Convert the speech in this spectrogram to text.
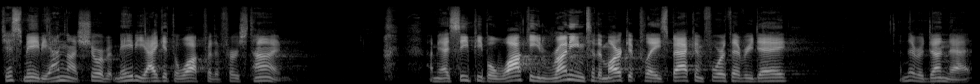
just maybe, I'm not sure, but maybe I get to walk for the first time. I mean, I see people walking, running to the marketplace back and forth every day. I've never done that.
